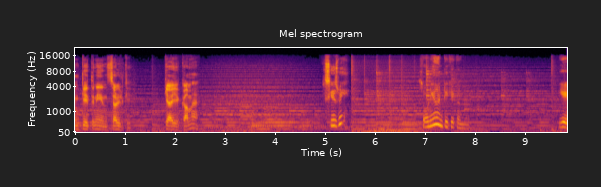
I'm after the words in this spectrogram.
उनकी इतनी इंसल्ट की। क्या ये कम है? एक्सक्यूज मी सोनिया आंटी के कंगन। ये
